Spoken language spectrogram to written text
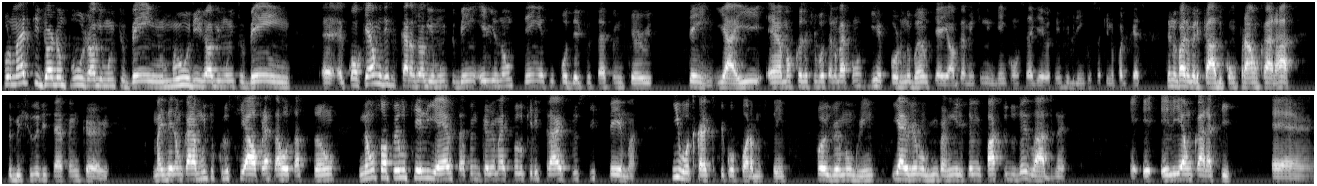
Por mais que Jordan Poole jogue muito bem, o Moody jogue muito bem, é, qualquer um desses caras jogue muito bem, eles não têm esse poder que o Stephen Curry tem. E aí é uma coisa que você não vai conseguir repor no banco. E aí, obviamente, ninguém consegue. Eu sempre brinco isso aqui no podcast. Você não vai no mercado comprar um cara substituto de Stephen Curry. Mas ele é um cara muito crucial para essa rotação, não só pelo que ele é, o Stephen Curry, mas pelo que ele traz para o sistema. E o outro cara que ficou fora muito tempo foi o Draymond Green. E aí o Draymond Green, para mim, ele tem um impacto dos dois lados, né? Ele é um cara que é,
